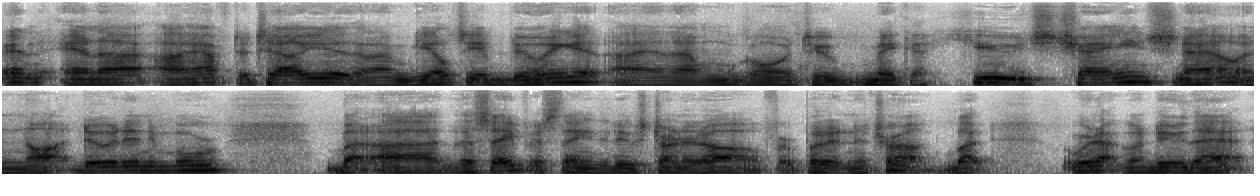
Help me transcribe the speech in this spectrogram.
And and I, I have to tell you that I'm guilty of doing it, and I'm going to make a huge change now and not do it anymore. But uh, the safest thing to do is turn it off or put it in the trunk. But we're not going to do that.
